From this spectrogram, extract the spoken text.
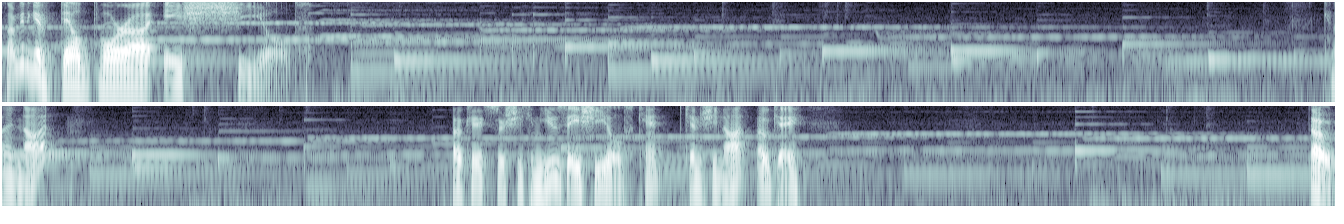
So I'm going to give Delbora a shield. Can I not? Okay, so she can use a shield. Can't can she not? Okay. Oh,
